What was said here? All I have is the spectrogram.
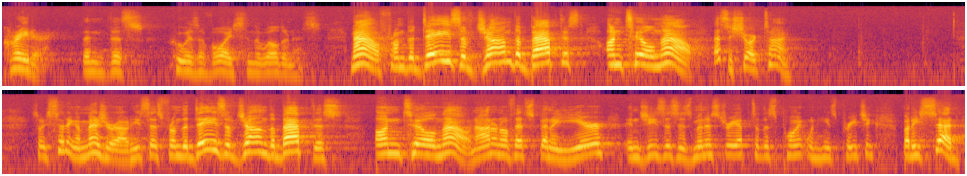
Greater than this who is a voice in the wilderness. Now, from the days of John the Baptist until now, that's a short time. So he's setting a measure out. He says, from the days of John the Baptist until now. Now, I don't know if that's been a year in Jesus' ministry up to this point when he's preaching, but he said,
